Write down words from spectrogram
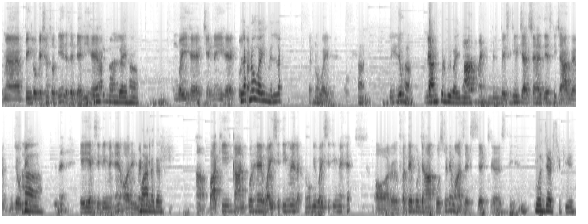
बिग लोकेशंस होती हैं जैसे दिल्ली है मुंबई हाँ। मुंबई है चेन्नई है लखनऊ वही में लखनऊ वाई में हाँ। तो ये जो हाँ, कानपुर भी भाई चार बेसिकली चार देश की चार जो भी हाँ। यही एक सिटी में है और इनमें महानगर। हाँ बाकी कानपुर है वाई सिटी में लखनऊ भी वाई सिटी में है और फतेहपुर जहाँ पोस्टेड है वहाँ जेड जेड सिटी है। वो जेड सिटी है।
